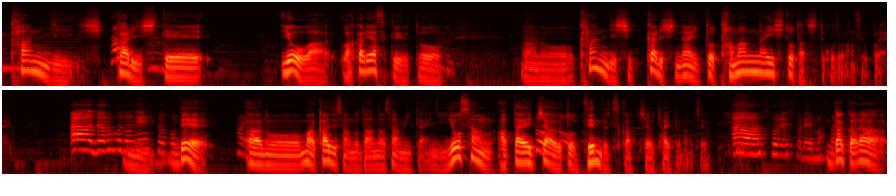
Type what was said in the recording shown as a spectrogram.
うん。管理しっかりして、要は分かりやすく言うと、あの管理しっかりしないとたまんない人たちってことなんですよこれ。ああなるほどね、うん。そういうことね。で、はい、あのまあ梶さんの旦那さんみたいに予算与えちゃうそうそう。と全部使っちゃうタイプなんですよ。ああそれそれまさに。だから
